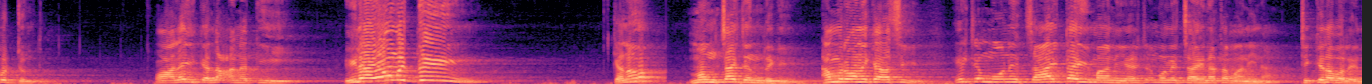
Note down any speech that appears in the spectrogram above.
পর্যন্ত। লানাতি ইলা ইয়াউমিদ্দিন। কেন? মন চাই জিন্দেগি। আমরা অনেকে আছি, এটা মনে চাই তাই মানি, এটা মনে চাই না তা মানি না। ঠিক কিনা বলেন?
